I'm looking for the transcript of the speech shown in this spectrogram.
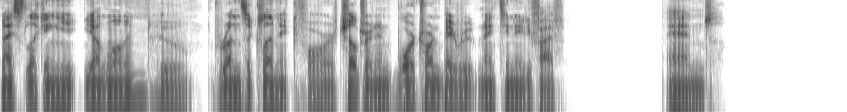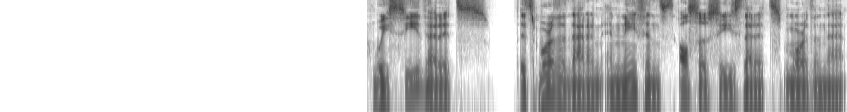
nice looking young woman who runs a clinic for children in war torn Beirut, 1985, and we see that it's it's more than that, and, and Nathan also sees that it's more than that,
